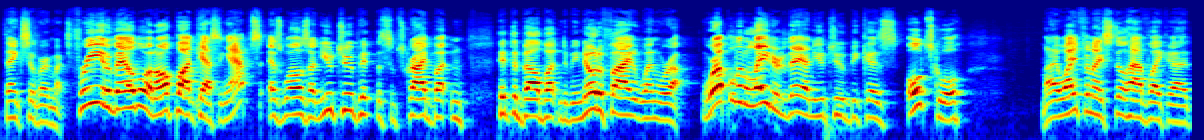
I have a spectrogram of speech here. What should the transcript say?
Thanks so very much. Free and available on all podcasting apps, as well as on YouTube. Hit the subscribe button, hit the bell button to be notified when we're up. We're up a little later today on YouTube because old school, my wife and I still have like a,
